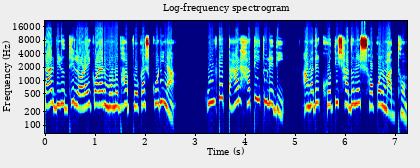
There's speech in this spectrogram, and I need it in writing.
তার বিরুদ্ধে লড়াই করার মনোভাব প্রকাশ করি না। উল্টো তার হাতেই তুলে দিই আমাদের ক্ষতি সাধনের সকল মাধ্যম।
